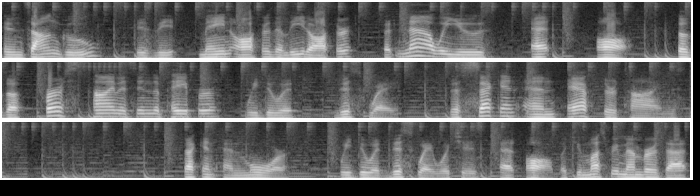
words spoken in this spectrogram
Kisangau is the main author, the lead author, but now we use et al. So the first time it's in the paper, we do it this way. The second and after times, second and more, we do it this way, which is et al. But you must remember that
